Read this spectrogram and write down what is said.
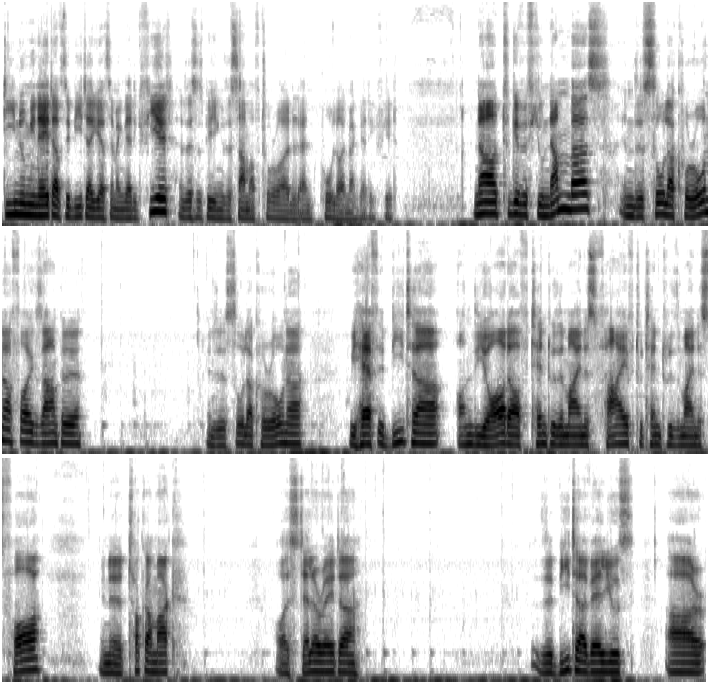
denominator of the beta you have the magnetic field, and this is being the sum of toroidal and poloidal magnetic field. Now to give a few numbers, in the solar corona for example, in the solar corona, we have a beta on the order of 10 to the minus 5 to 10 to the minus 4 in a tokamak or a stellarator. The beta values are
